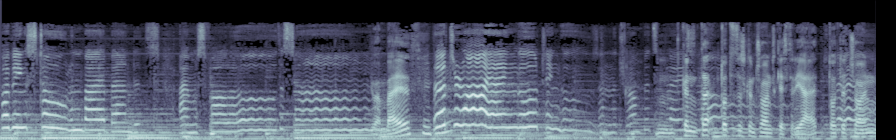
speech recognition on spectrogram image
are being stolen by bandits. I must follow the sound. Joan Baez, The triangle tingles and the trumpets mm, play canta, totes les cançons que has triat, totes són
